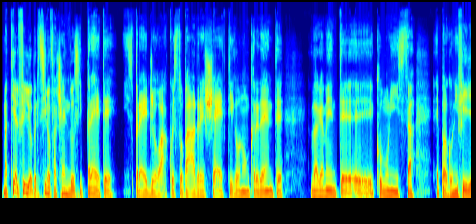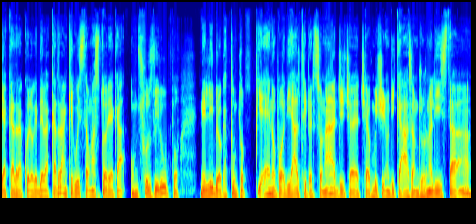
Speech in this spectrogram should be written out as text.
Mattia il figlio persino facendosi prete in spregio a questo padre scettico, non credente, vagamente eh, comunista. E poi con i figli accadrà quello che deve accadere. Anche questa è una storia che ha un suo sviluppo nel libro che è appunto pieno poi di altri personaggi, cioè, c'è un vicino di casa, un giornalista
